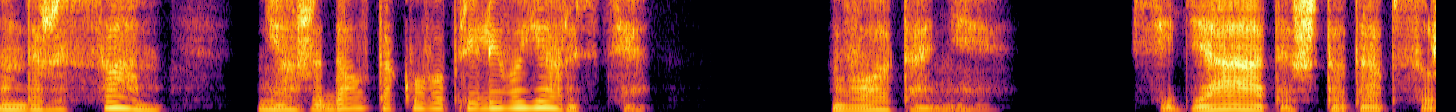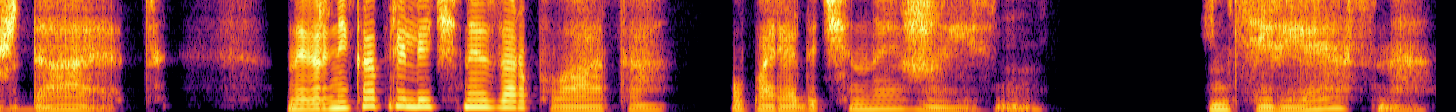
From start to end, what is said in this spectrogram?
Он даже сам не ожидал такого прилива ярости. Вот они, сидят и что-то обсуждают. Наверняка приличная зарплата, упорядоченная жизнь. Интересно,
